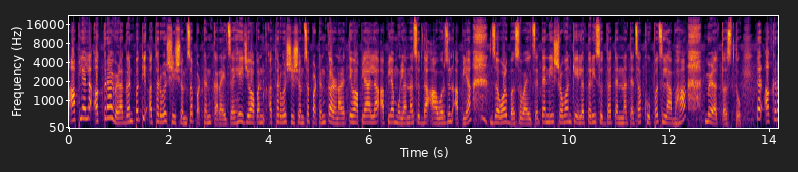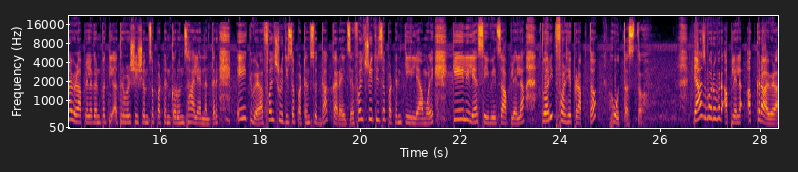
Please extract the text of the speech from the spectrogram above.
आपल्याला अकरा वेळा गणपती अथर्व शिशमचं पठण करायचं आहे. हे जेव्हा आपण अथर्व शिशमचं पठण करणार आहे तेव्हा आपल्याला आपल्या मुलांनासुद्धा आवर्जून आपल्या जवळ बसवायचं त्यांनी श्रवण केलं तरीसुद्धा त्यांना त्याचा खूपच लाभ हा मिळत असतो. तर अकरा वेळा आपल्याला गणपती अथर्व शिशमचं पठण करून झाल्यानंतर एक वेळा फलश्रुतीचं पठणसुद्धा करायचं आहे फलश्रुतीचं पठण केल्यामुळे केलेल्या सेवेचं आपल्याला त्वरित फळ हे प्राप्त होत असतं. त्याचबरोबर आपल्याला अकरा वेळा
